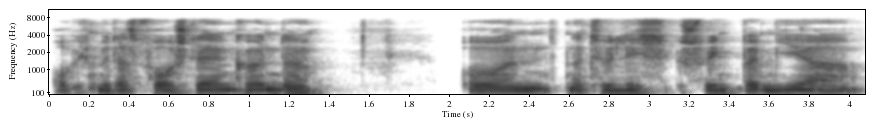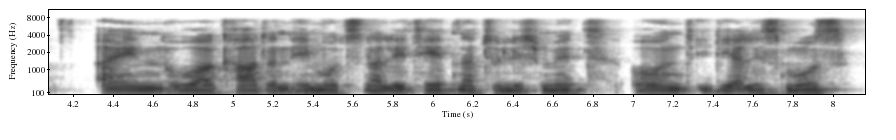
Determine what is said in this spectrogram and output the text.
ob ich mir das vorstellen könnte. Und natürlich schwingt bei mir ein hoher Grad an Emotionalität natürlich mit und Idealismus.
